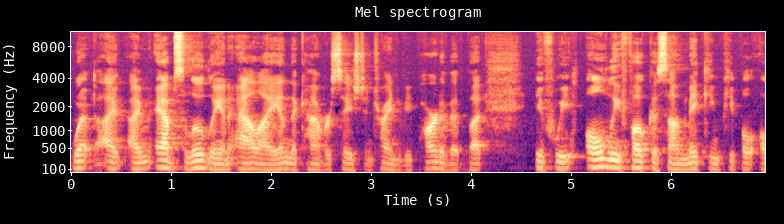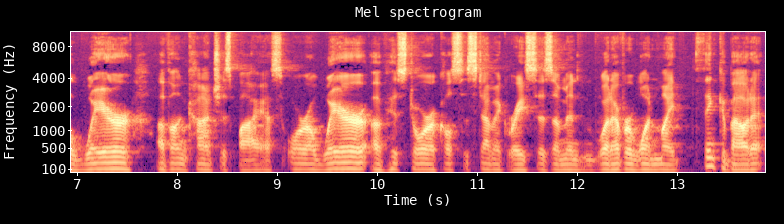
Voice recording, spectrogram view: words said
what, I, I'm absolutely an ally in the conversation, trying to be part of it. But if we only focus on making people aware of unconscious bias or aware of historical systemic racism and whatever one might think about it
